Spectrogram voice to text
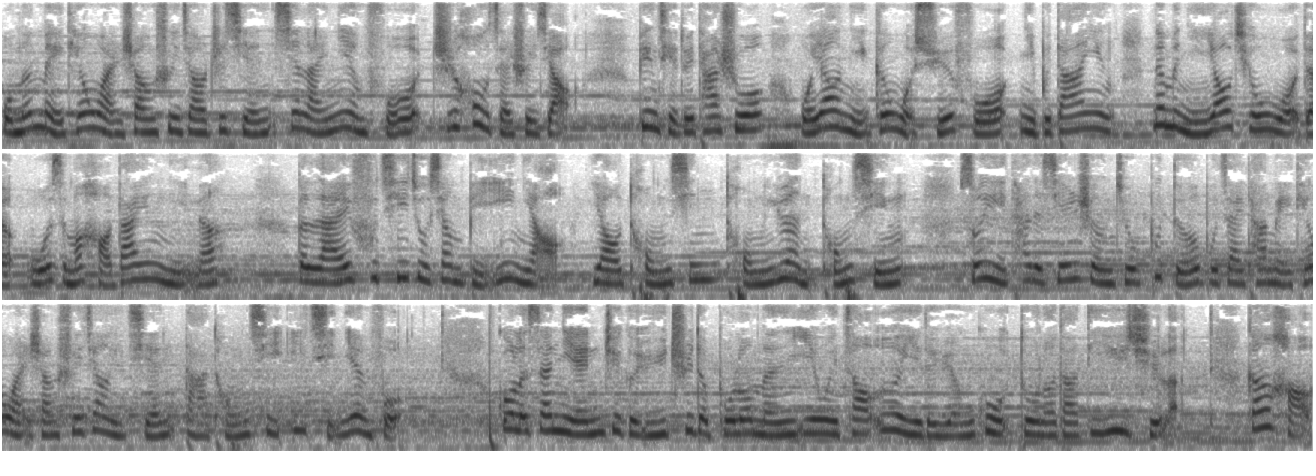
我们每天晚上睡觉之前，先来念佛，之后再睡觉，并且对他说：我要你跟我学佛，你不答应，那么你。”你要求我的，我怎么好答应你呢？本来夫妻就像比翼鸟，要同心同愿同行，所以他的先生就不得不在他每天晚上睡觉以前打铜器一起念佛。过了三年，这个愚痴的婆罗门因为造恶业的缘故，堕落到地狱去了。刚好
